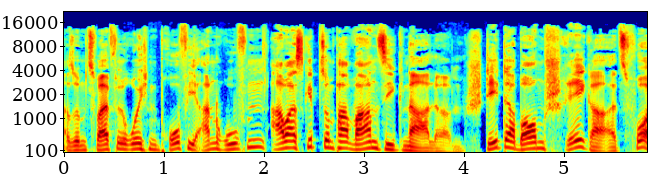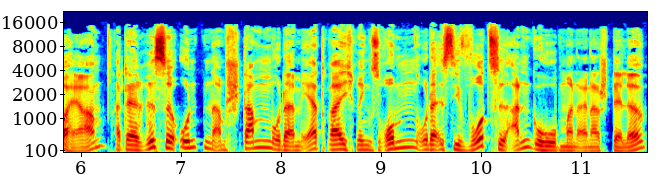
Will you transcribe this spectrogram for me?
Also im Zweifel ruhig einen Profi anrufen, aber es gibt so ein paar Warnsignale. Steht der Baum schräger als vorher? Hat er Risse unten am Stamm oder im Erdreich ringsrum oder ist die Wurzel angehoben an einer Stelle?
